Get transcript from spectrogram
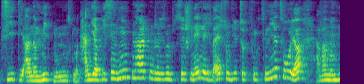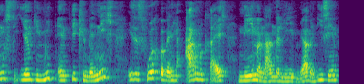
zieht die anderen mit, man, muss, man kann die ein bisschen hinten halten, dann ist man ein bisschen schneller, ich weiß schon, Wirtschaft funktioniert so, ja, aber man muss die irgendwie mitentwickeln. Wenn nicht, ist es furchtbar, wenn hier arm und reich nebeneinander leben, ja, wenn die sehen,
